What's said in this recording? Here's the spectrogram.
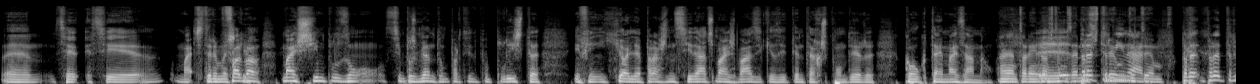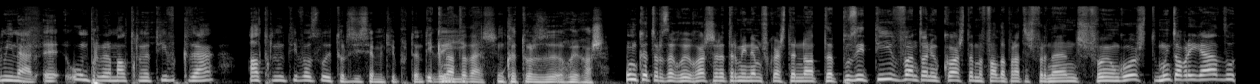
uh, se, é, se é mais, de forma mais simples, um, simplesmente um partido populista, enfim, que olha para as necessidades mais básicas e tenta responder com o que tem mais à mão. Ah, António, nós estamos uh, para, terminar, para, para terminar, um programa alternativo que dá alternativa aos eleitores. Isso é muito importante. E, que nota dás? Um 14 a Rui Rocha. Um 14 a Rui Rocha. Terminamos com esta nota positiva. António Costa, Mafalda Pratas Fernandes. Foi um gosto. Muito obrigado.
